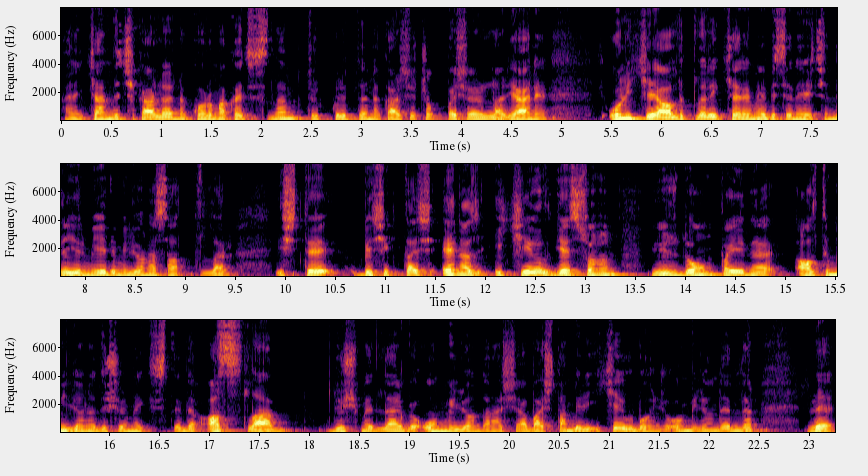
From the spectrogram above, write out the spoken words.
hani kendi çıkarlarını korumak açısından Türk kulüplerine karşı çok başarılılar. Yani 12'ye aldıkları Kerem'i bir sene içinde 27 milyona sattılar. İşte Beşiktaş en az 2 yıl Gesson'un %10 payını 6 milyona düşürmek istedi. Asla düşmediler ve 10 milyondan aşağı baştan beri 2 yıl boyunca 10 milyon dediler ve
